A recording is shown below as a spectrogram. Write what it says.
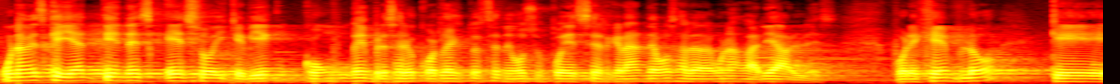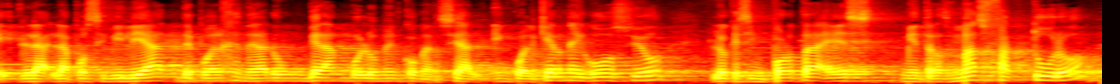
Una vez que ya entiendes eso y que bien con un empresario correcto este negocio puede ser grande, vamos a hablar de algunas variables. Por ejemplo, que la, la, posibilidad de poder generar un gran volumen comercial. En cualquier negocio lo que se importa es, mientras más facturo,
